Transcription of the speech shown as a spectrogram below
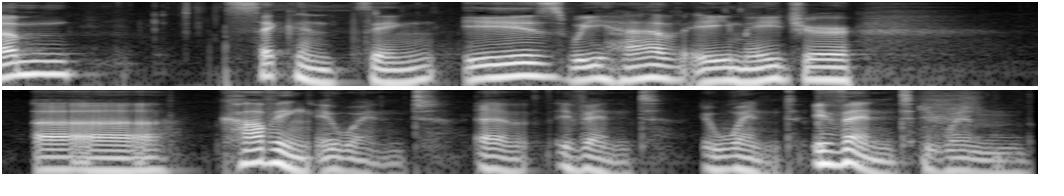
Um, second thing is we have a major uh, calving event, uh, event, event, event, When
